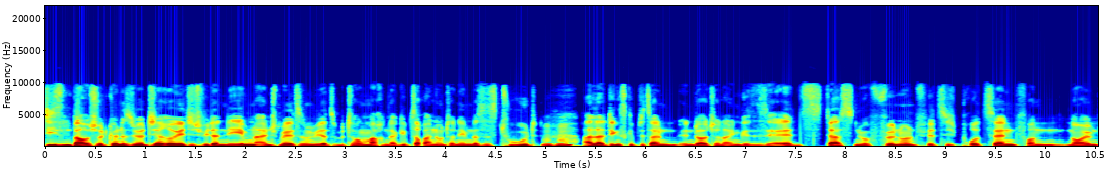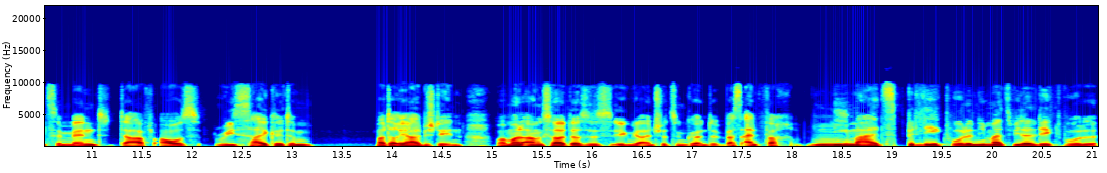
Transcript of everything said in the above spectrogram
Diesen Bauschutt könntest du theoretisch wieder nehmen, einschmelzen und wieder zu Beton machen. Da gibt es auch ein Unternehmen, das es tut. Mhm. Allerdings gibt es ein, in Deutschland ein Gesetz, dass nur 45 Prozent von neuem Zement darf aus recyceltem Material bestehen, weil man Angst hat, dass es irgendwie einschützen könnte. Was einfach niemals belegt wurde, niemals widerlegt wurde.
